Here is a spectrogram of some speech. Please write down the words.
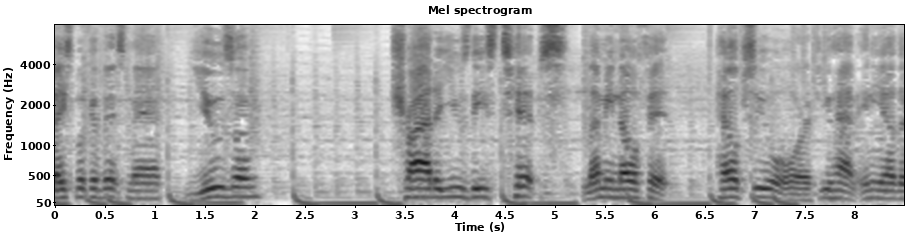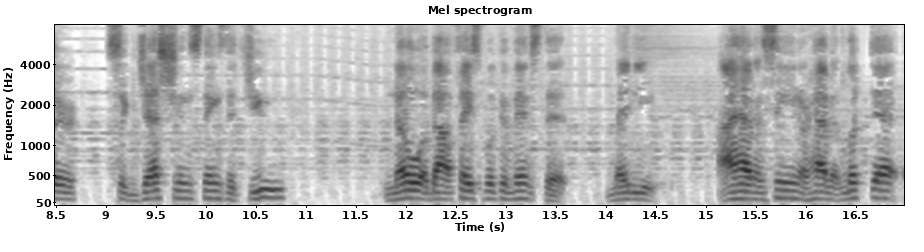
Facebook events, man, use them. Try to use these tips. Let me know if it helps you or if you have any other suggestions, things that you know about Facebook events that maybe I haven't seen or haven't looked at,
